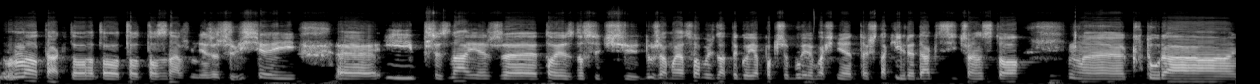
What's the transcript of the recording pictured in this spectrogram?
No tak, to, to, to, to znasz mnie rzeczywiście i, e, i przyznaję, że to jest dosyć duża moja słabość, dlatego ja potrzebuję właśnie też takiej redakcji często, e, która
